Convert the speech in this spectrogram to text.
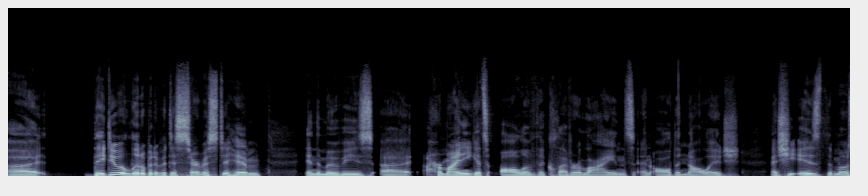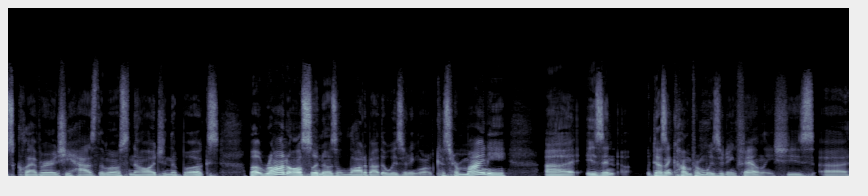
uh, they do a little bit of a disservice to him in the movies. Uh, Hermione gets all of the clever lines and all the knowledge, and she is the most clever and she has the most knowledge in the books. But Ron also knows a lot about the wizarding world because Hermione uh, isn't doesn't come from wizarding family. She's uh,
